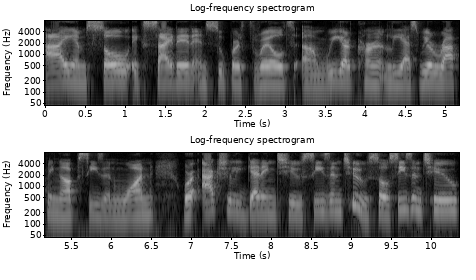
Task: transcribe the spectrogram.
I am so excited and super thrilled. Um, we are currently, as we are wrapping up season one, we're actually getting to season two. So, season two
